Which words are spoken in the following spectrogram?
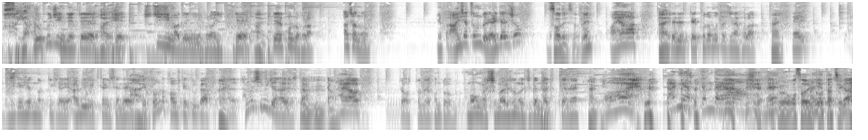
早っ。6時に出て、はい。で7時までにほら行って、はい。で今度ほら朝のやっぱ挨拶運動やりたいでしょ？そうですよね。あやーってね、で子供たちがほら、はい。ね自転車に乗ってきたり歩いてきたりしてね、はい。でどんな顔してくるか、ねはい。楽しみじゃないですか。うんうんうん。でおはようちょっとね今度門が閉まりそうな時間になってきてね、はい。おい何やってんだよってね。遅い子たちが。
